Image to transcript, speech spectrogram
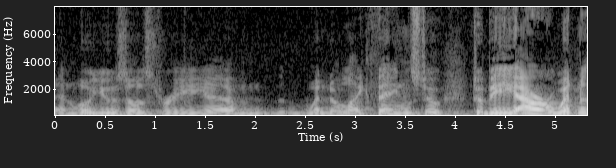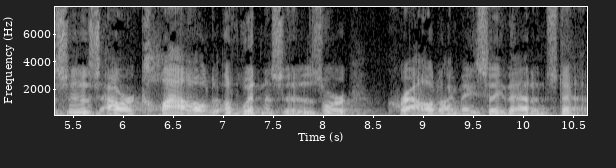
and we'll use those three um, window like things to, to be our witnesses, our cloud of witnesses, or crowd, I may say that instead.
